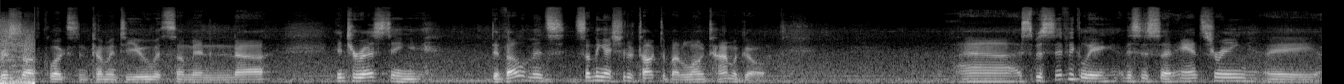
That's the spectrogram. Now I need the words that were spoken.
Christophe Clugston coming to you with some in, uh, interesting developments, something I should have talked about a long time ago. Uh, specifically, this is uh, answering a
